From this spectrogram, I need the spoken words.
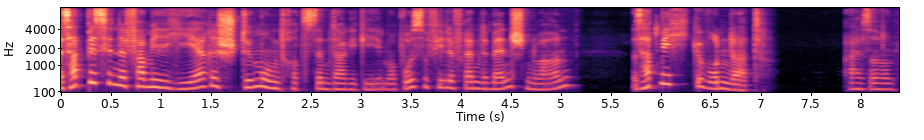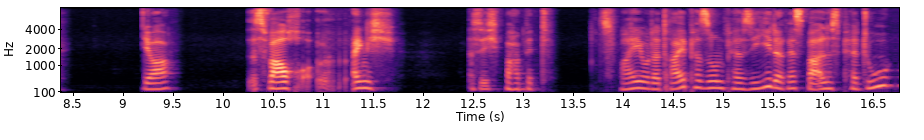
es hat ein bisschen eine familiäre Stimmung trotzdem da gegeben, obwohl es so viele fremde Menschen waren. Es hat mich gewundert. Also, ja, es war auch äh, eigentlich, also ich war mit zwei oder drei Personen per Sie, der Rest war alles per Du.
